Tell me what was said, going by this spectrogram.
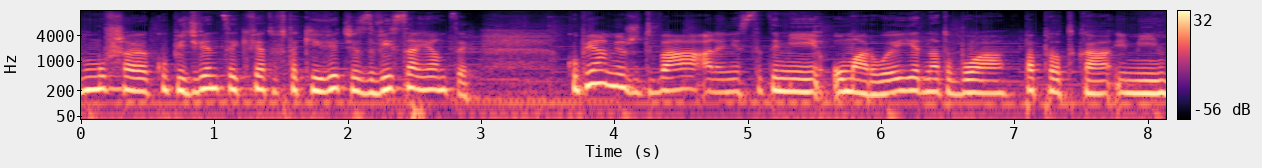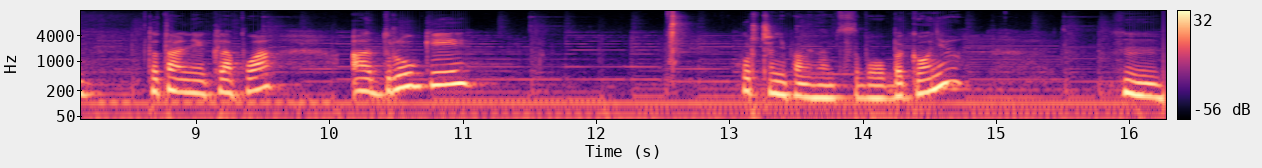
muszę kupić więcej kwiatów takich, wiecie, zwisających. Kupiłam już dwa, ale niestety mi umarły. Jedna to była paprotka i mi totalnie klapła, a drugi... Kurczę, nie pamiętam, co to było. Begonia? Hmm,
